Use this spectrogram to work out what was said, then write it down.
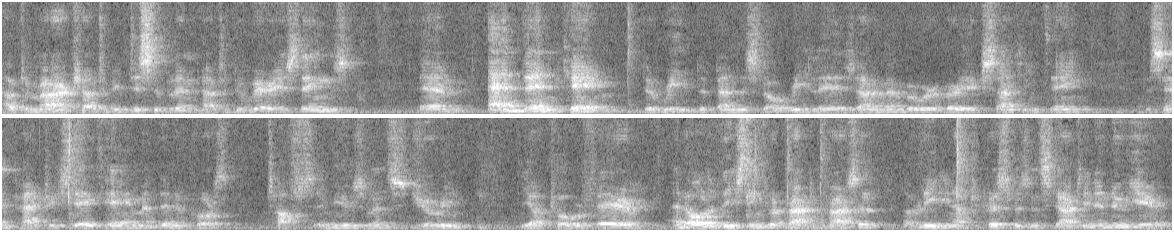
how to march, how to be disciplined, how to do various things. Um, and then came the, re the Ballinasloe relays, I remember were a very exciting thing the St. Patrick's Day came, and then of course Tofts amusements during the October Fair, and all of these things were part and parcel of leading up to Christmas and starting a new year.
